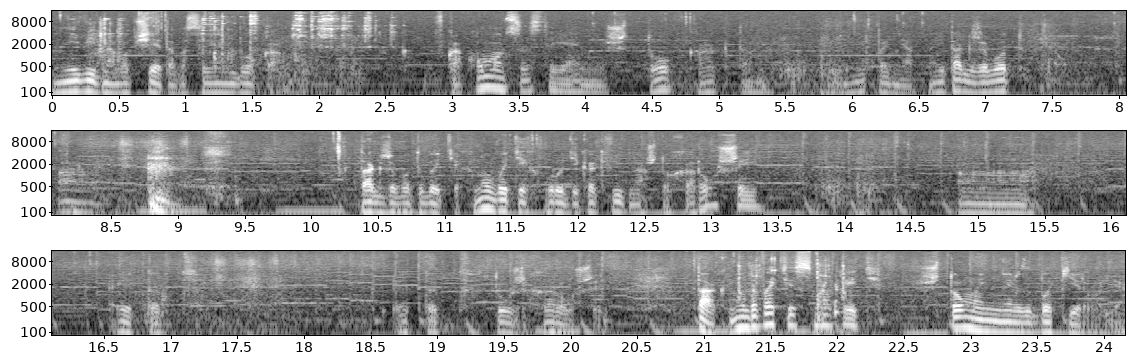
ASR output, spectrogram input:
не видно вообще этого блока каком он состоянии, что, как там, непонятно. И также вот, а, также вот в этих, ну в этих вроде как видно, что хороший. А, этот, этот тоже хороший. Так, ну давайте смотреть, что мы не разблокировали.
